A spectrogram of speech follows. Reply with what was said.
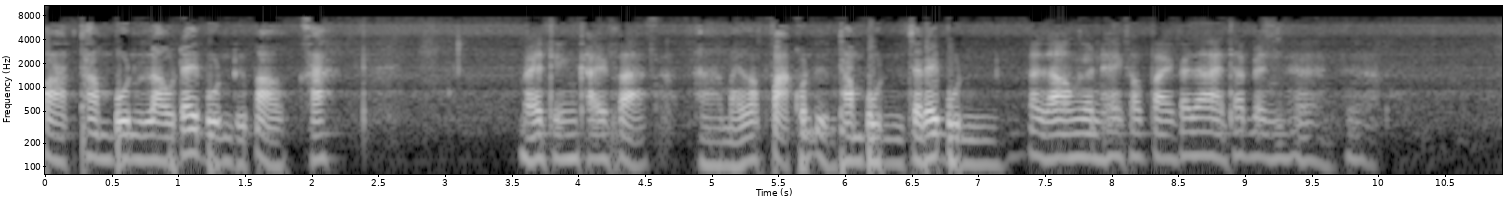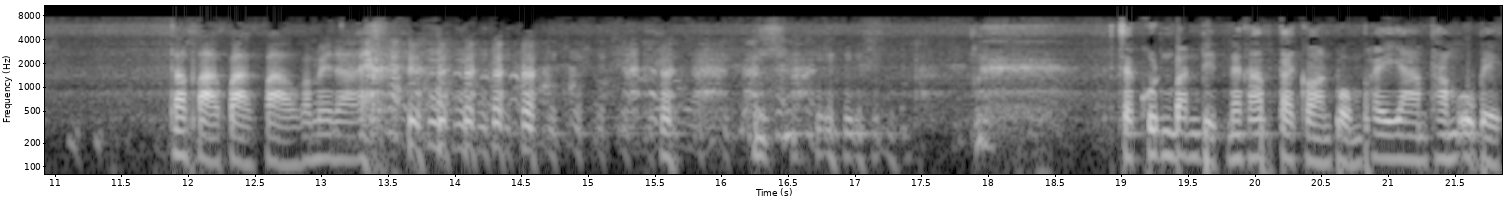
ฝากทำบุญเราได้บุญหรือเปล่าคะหมายถึงใครฝากอ่าหมายว่าฝากคนอื่นทำบุญจะได้บุญเราเอาเงินให้เขาไปก็ได้ ถ้าเป็นถ้าฝากปากเปล่าก็ไม่ได้ จะคุณบัณฑิตนะครับ แต่ก่อนผมพยายามทำอุเบก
